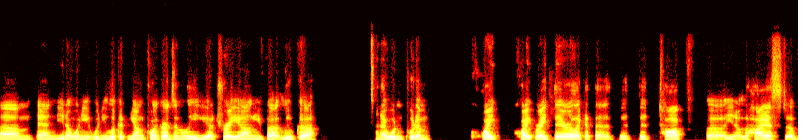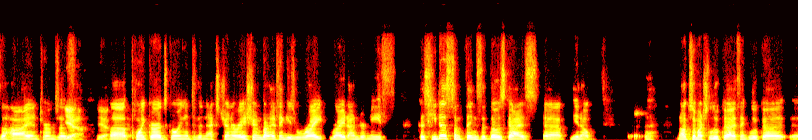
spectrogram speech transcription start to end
Um, and you know when you when you look at young point guards in the league, you got Trae Young, you've got Luka, and I wouldn't put him quite quite right there, like at the the, the top, uh, you know, the highest of the high in terms of Yeah, yeah. uh, point guards going into the next generation. But I think he's right right underneath because he does some things that those guys, uh, you know, not so much Luka. I think Luka, uh,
